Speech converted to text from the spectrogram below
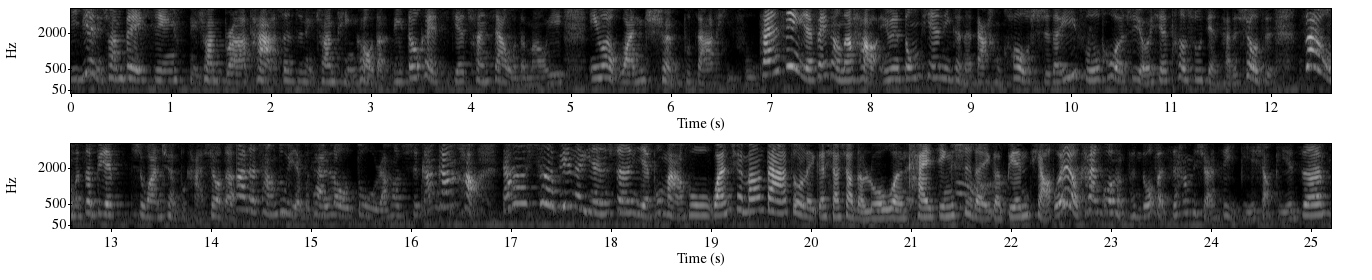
即便你穿背心、你穿 bra top，甚至你穿平口的，你都可以直接穿下我的毛衣，因为完全不扎皮肤，弹性也非常的好。因为冬天你可能搭很厚实的衣服，或者是有一些特殊剪裁的袖子，在我们这边是完全不卡袖的，它的长度也不太露肚，然后是刚刚好，然后侧边的延伸也不马虎，完全帮大家做了一个小小的螺纹开襟式的一个边条。我也有看过很很多粉丝，他们喜欢自己别小别针，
